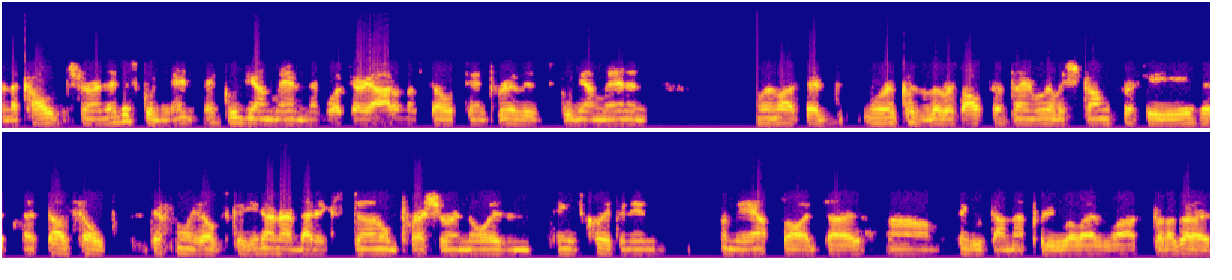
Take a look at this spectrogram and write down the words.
and the culture. And they're just good men. They're good young men. They've worked very hard on themselves to improve as good young men. And like I said, because the results have been really strong for a few years, it, it does help. It definitely helps because you don't have that external pressure and noise and things creeping in from the outside. So um, I think we've done that pretty well over the last. But I've got to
